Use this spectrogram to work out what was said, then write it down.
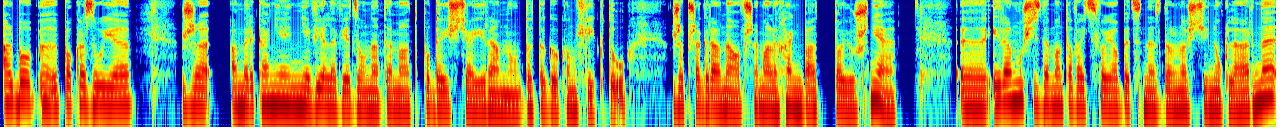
albo e, pokazuje, że Amerykanie niewiele wiedzą na temat podejścia Iranu do tego konfliktu, że przegrana owszem, ale hańba to już nie. E, Iran musi zdemontować swoje obecne zdolności nuklearne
